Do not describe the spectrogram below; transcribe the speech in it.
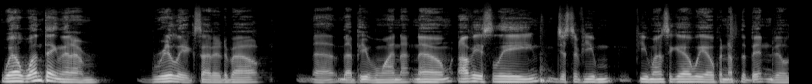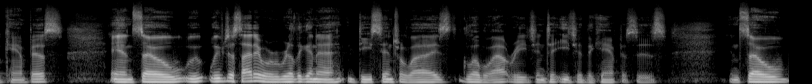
Well, one thing that I'm really excited about that, that people might not know. Obviously, just a few few months ago, we opened up the Bentonville campus, and so we, have decided we're really going to decentralize global outreach into each of the campuses. And so,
